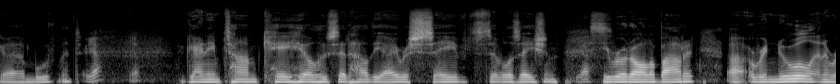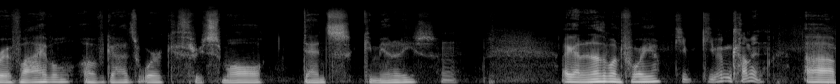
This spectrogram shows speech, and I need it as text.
uh, movement. Yeah. Yep. A guy named Tom Cahill who said how the Irish saved civilization. Yes. He wrote all about it. Uh, a renewal and a revival of God's work through small, dense communities. Hmm. I got another one for you. Keep keep them coming. Uh,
